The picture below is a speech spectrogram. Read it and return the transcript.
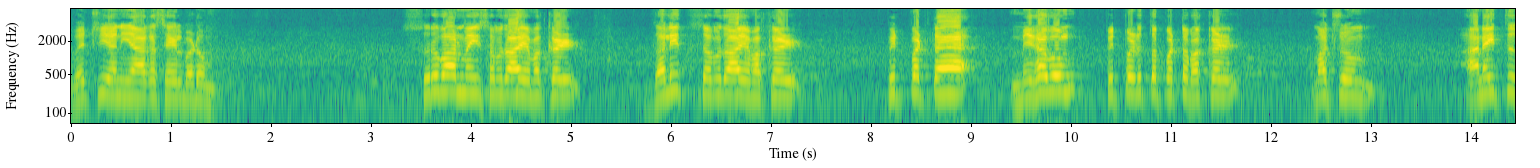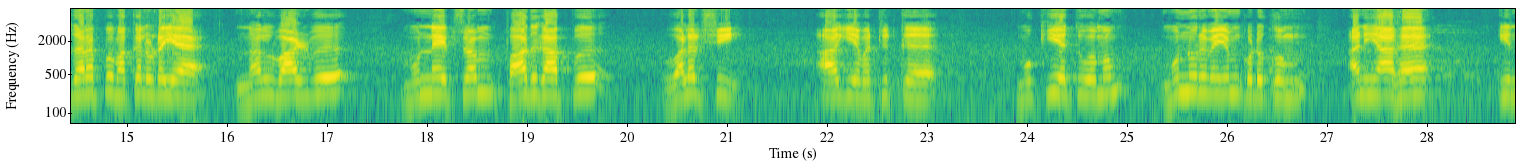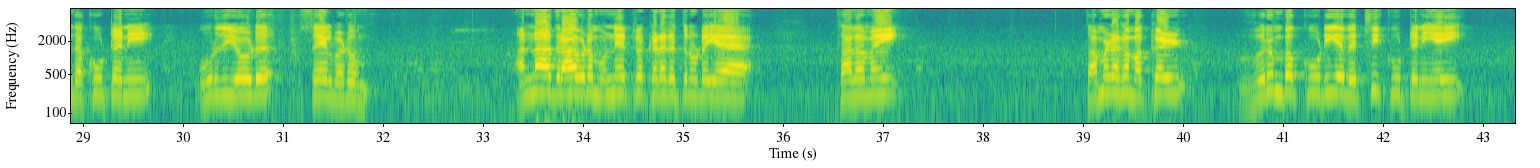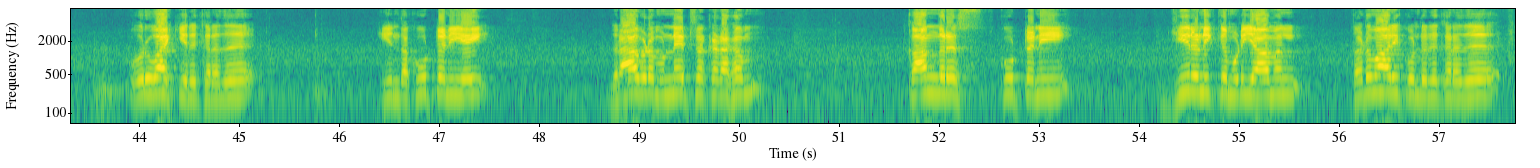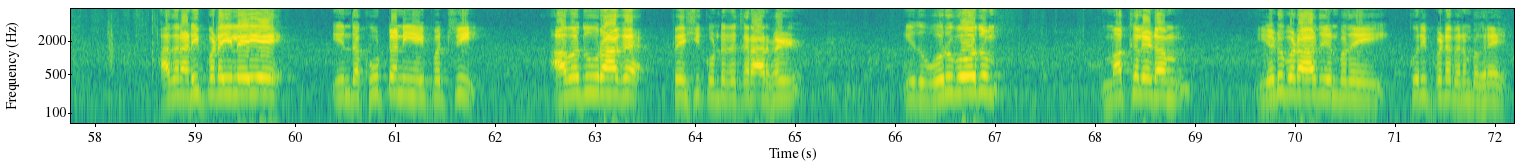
வெற்றி அணியாக செயல்படும். சிறுபான்மை சமுதாய மக்கள் தலித் சமுதாய மக்கள் பிற்பட்ட மிகவும் பிற்படுத்தப்பட்ட மக்கள் மற்றும் அனைத்து தரப்பு மக்களுடைய நல்வாழ்வு முன்னேற்றம் பாதுகாப்பு வளர்ச்சி ஆகியவற்றிற்கு முக்கியத்துவமும் முன்னுரிமையும் கொடுக்கும் அணியாக இந்த கூட்டணி உறுதியோடு செயல்படும். அண்ணா திராவிட முன்னேற்றக் கழகத்தினுடைய தலைமை தமிழக மக்கள் விரும்பக்கூடிய வெற்றி கூட்டணியை உருவாக்கியிருக்கிறது. இந்த கூட்டணியை திராவிட முன்னேற்றக் கழகம் காங்கிரஸ் கூட்டணி ஜீரணிக்க முடியாமல் தடுமாறி கொண்டிருக்கிறது. அதன் அடிப்படையிலேயே இந்த கூட்டணியை பற்றி அவதூறாக பேசிக் கொண்டிருக்கிறார்கள். இது ஒருபோதும் மக்களிடம் எடுபடாது என்பதை குறிப்பிட விரும்புகிறேன்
